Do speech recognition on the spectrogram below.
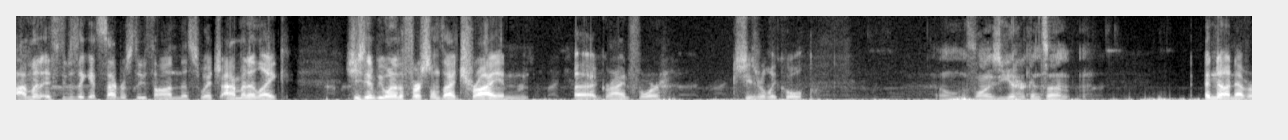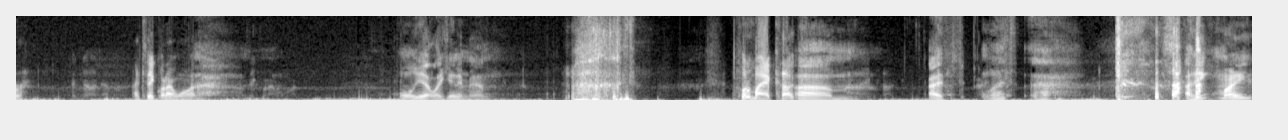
I'm gonna as soon as I get Cyber Sleuth on the Switch, I'm gonna like, she's gonna be one of the first ones I try and uh, grind for. She's really cool. well, as long as you get her consent. Uh, no, never. I take what I want. Well, yeah, like any man. what am I a cuck? Um, I th- what? I think my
